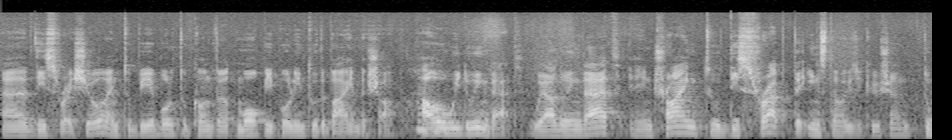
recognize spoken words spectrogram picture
uh, this ratio and to be able to convert more people into the buy in the shop. Mm -hmm. How are we doing that? We are doing that in trying to disrupt the in-store execution, to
